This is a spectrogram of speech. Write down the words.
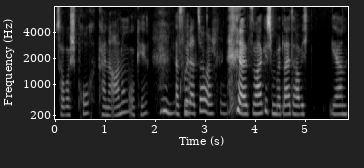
Zauberspruch, keine Ahnung, okay. Das Cooler Zauberspruch. Als magischen Begleiter habe ich gern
